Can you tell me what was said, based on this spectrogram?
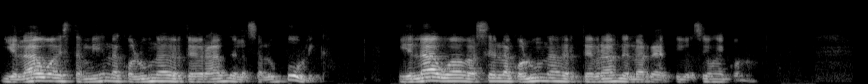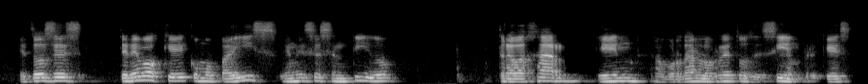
y el agua es también la columna vertebral de la salud pública y el agua va a ser la columna vertebral de la reactivación económica. Entonces, tenemos que como país, en ese sentido, trabajar en abordar los retos de siempre, que es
